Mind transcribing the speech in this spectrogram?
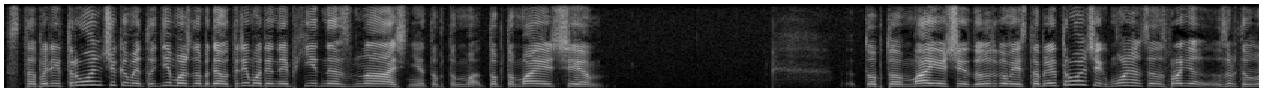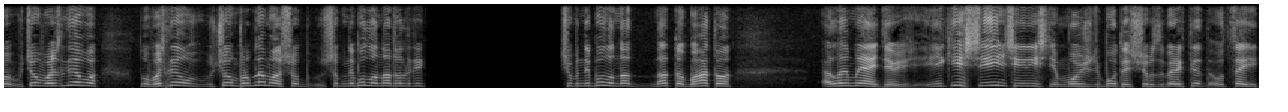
стабілітрончиками, тоді можна буде отримати необхідне значення. Тобто, тобто маючи. Тобто, маючи додатковий стабілітрончик, можна це насправді зробити. В чому важливо? Ну, важливо, в чому проблема, щоб, щоб не було надто велике- щоб не було над- надто багато елементів. Які ще інші рішення можуть бути, щоб зберегти оцей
